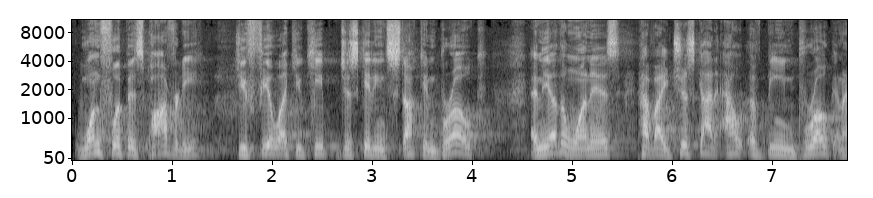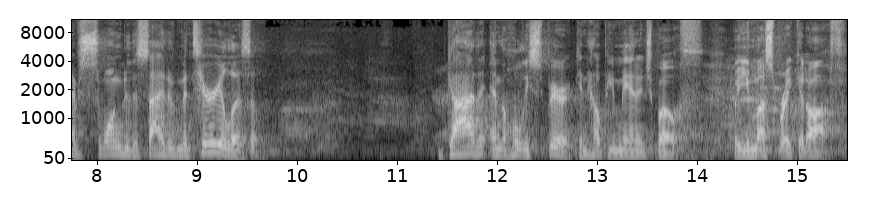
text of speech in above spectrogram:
One flip is poverty. Do you feel like you keep just getting stuck and broke? And the other one is, have I just got out of being broke and I've swung to the side of materialism? God and the Holy Spirit can help you manage both, but you must break it off.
